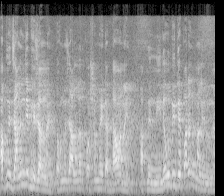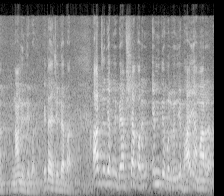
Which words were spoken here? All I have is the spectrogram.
আপনি জানেন যে ভেজাল নাই, তখন যে, আল্লাহর কসম ভাই, এটা দেওয়া নাই। আপনি নিলেও দিতে পারেন, না না- নিতে পারেন। এটা হচ্ছে ব্যাপার। আর যদি আপনি ব্যবসা করেন, এমনিতে বলবেন যে, ভাই, আমার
